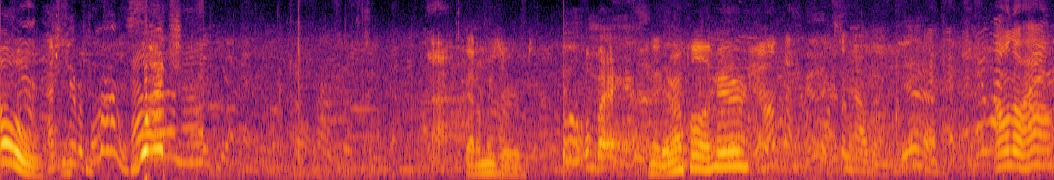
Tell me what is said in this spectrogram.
Oh, I was here before us. what? Got them reserved. Oh man. Got grandpa here. Somehow, though. Yeah. I don't know how.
